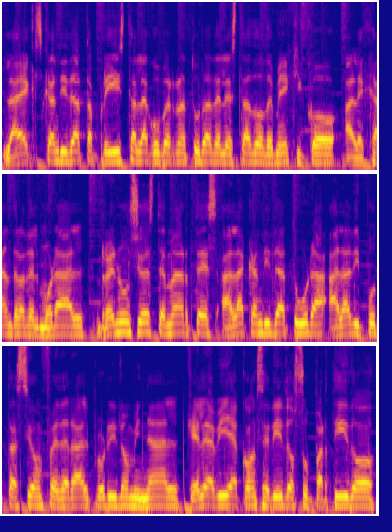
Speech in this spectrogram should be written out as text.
La ex candidata priista a la gubernatura del Estado de México, Alejandra del Moral, renunció este martes a la candidatura a la Diputación Federal Plurinominal que le había concedido su partido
